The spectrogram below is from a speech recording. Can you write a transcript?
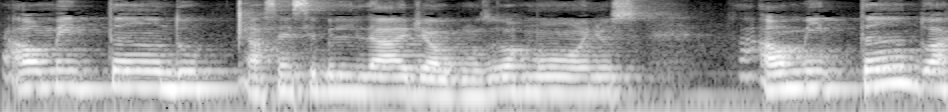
Aumentando a sensibilidade a alguns hormônios, aumentando a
